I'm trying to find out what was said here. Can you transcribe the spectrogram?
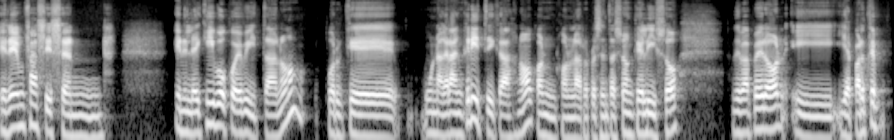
el énfasis en, en, el equívoco Evita, ¿no? Porque una gran crítica ¿no? con, con, la representación que él hizo de Vaperón y, y, aparte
